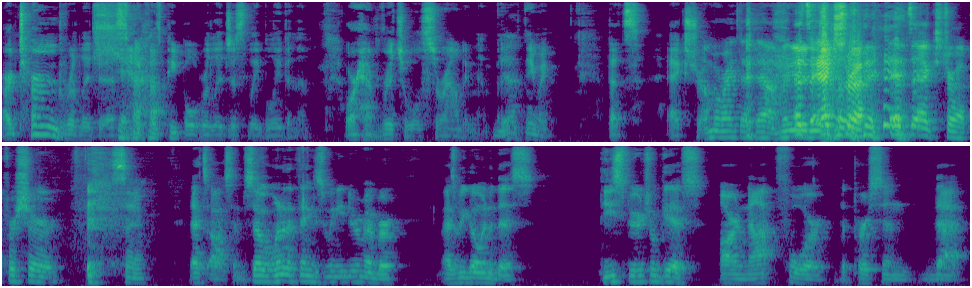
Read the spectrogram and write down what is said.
are turned religious Yeah. because people religiously believe in them or have rituals surrounding them. But Yeah. anyway, that's extra. I'm gonna write that down. That's extra. that. that's extra for sure. So That's awesome. So one of the things we need to remember as we go into this, these spiritual gifts are not for the person that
